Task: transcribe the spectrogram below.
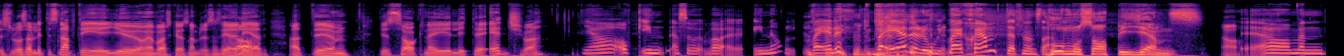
slås av lite snabbt det är ju, om jag bara ska snabbt recensera, Ja. det är att, att eh, det saknar ju lite edge va? Ja, och in, alltså, vad, innehåll. Vad är det, vad är det roligt? Vad är skämtet någonstans? Homo sapiens. Ja. Ja, men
